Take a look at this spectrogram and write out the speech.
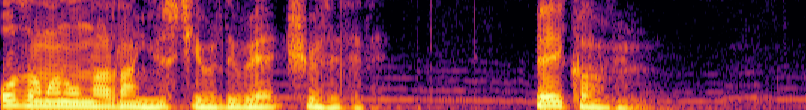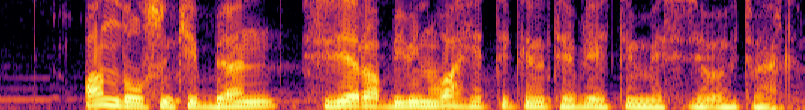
o zaman onlardan yüz çevirdi ve şöyle dedi. Ey kavmim! Andolsun ki ben size Rabbimin vahyettiklerini tebliğ ettim ve size öğüt verdim.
